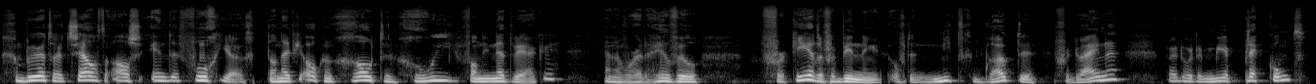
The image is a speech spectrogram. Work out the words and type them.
gebeurt er hetzelfde als in de vroege jeugd. Dan heb je ook een grote groei van die netwerken. En dan worden heel veel verkeerde verbindingen of de niet gebruikte verdwijnen, waardoor er meer plek komt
